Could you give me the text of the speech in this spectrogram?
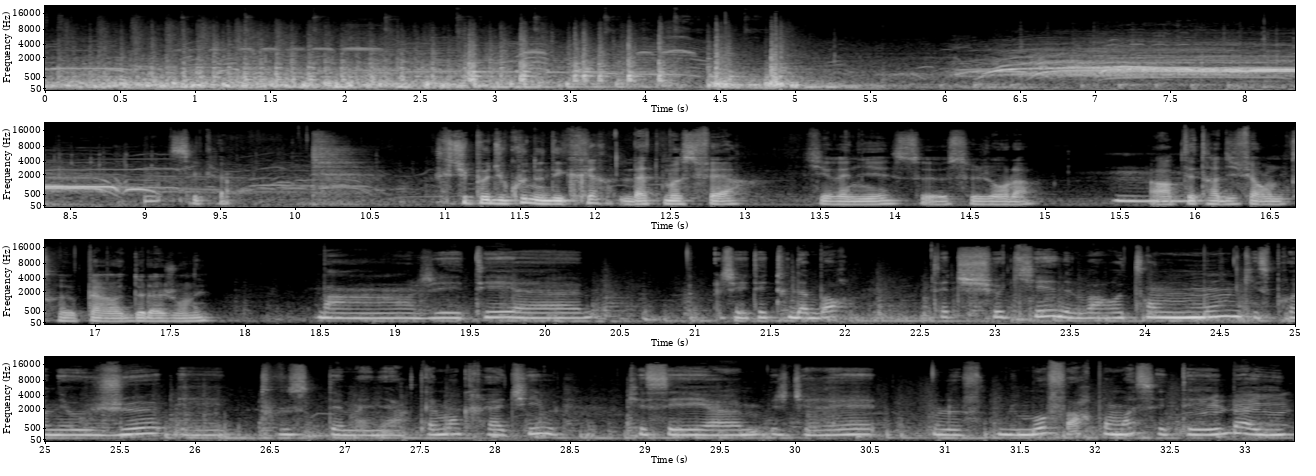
Peux du coup nous décrire l'atmosphère qui régnait ce, ce jour-là Hmm. Alors peut-être à différentes périodes de la journée. Ben, j'ai été, euh, j'ai été tout d'abord peut-être choquée de voir autant de monde qui se prenait au jeu et tous de manière tellement créative que c'est, euh, je dirais, le, le mot phare pour moi, c'était ébahi.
